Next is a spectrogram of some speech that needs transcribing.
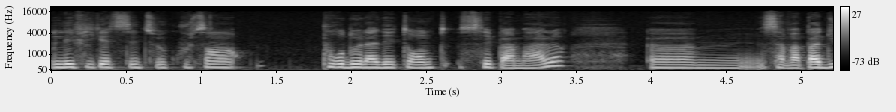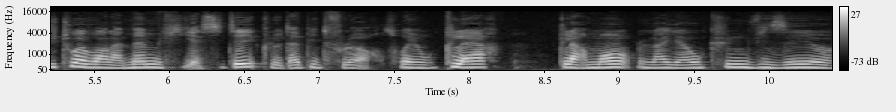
l'efficacité de ce coussin pour de la détente, c'est pas mal. Euh, ça va pas du tout avoir la même efficacité que le tapis de fleurs. Soyons clairs, clairement, là il n'y a aucune visée euh,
